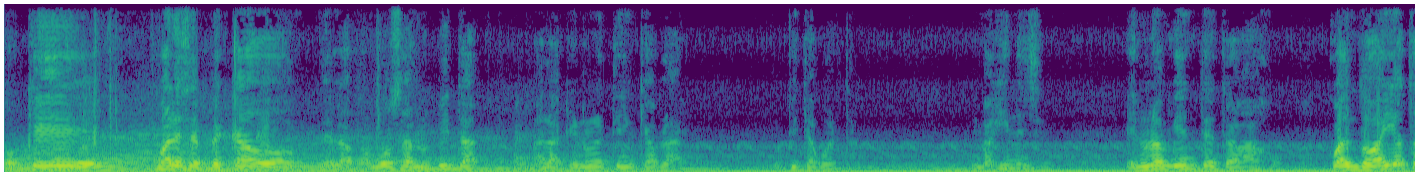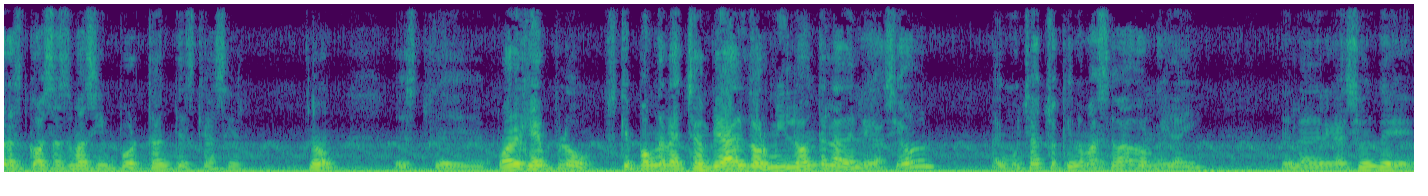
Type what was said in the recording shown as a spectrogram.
o qué, cuál es el pecado de la famosa Lupita a la que no le tienen que hablar. Lupita Huerta. Imagínense, en un ambiente de trabajo, cuando hay otras cosas más importantes que hacer, ¿no? Este, por ejemplo, pues, que pongan a chambear el dormilón de la delegación. Hay muchachos que nomás se va a dormir ahí, en la delegación de,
